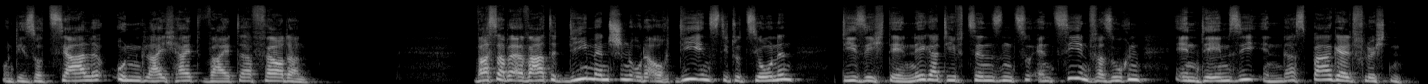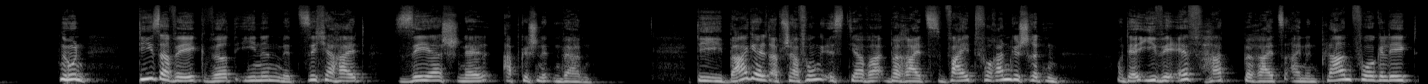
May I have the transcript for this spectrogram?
und die soziale Ungleichheit weiter fördern. Was aber erwartet die Menschen oder auch die Institutionen, die sich den Negativzinsen zu entziehen versuchen, indem sie in das Bargeld flüchten? Nun, dieser Weg wird ihnen mit Sicherheit sehr schnell abgeschnitten werden. Die Bargeldabschaffung ist ja bereits weit vorangeschritten und der IWF hat bereits einen Plan vorgelegt,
